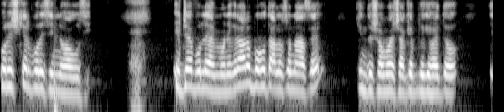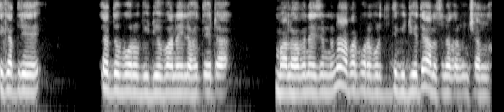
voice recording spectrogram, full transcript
পরিষ্কার পরিচ্ছন্ন হওয়া উচিত। এটা বলে আমি মনে করি আরও বহুত আলোচনা আছে, কিন্তু সময় সাপেক্ষে হয়তো এক্ষেত্রে এত বড় ভিডিও বানাইলে হয়তো এটা ভালো হবে না এই জন্য না আবার পরবর্তীতে ভিডিওতে আলোচনা করব ইনশাল্লাহ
